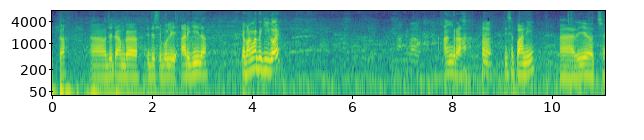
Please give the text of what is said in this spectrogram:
উক্কা যেটা আমরা এদেশে বলি আরগিলা। এটা বাংলাতে কি কয়? আংরা। নিচে পানি আর ইয়ে হচ্ছে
